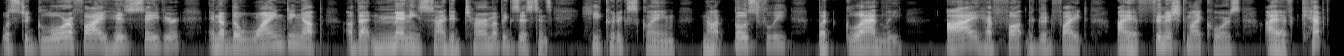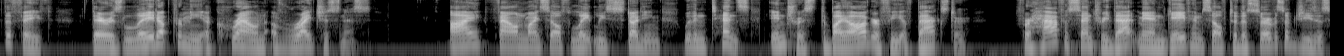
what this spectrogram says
was to glorify his Savior, and of the winding up of that many sided term of existence, he could exclaim, not boastfully, but gladly, I have fought the good fight, I have finished my course, I have kept the faith, there is laid up for me a crown of righteousness. I found myself lately studying with intense interest the biography of Baxter. For half a century, that man gave himself to the service of Jesus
